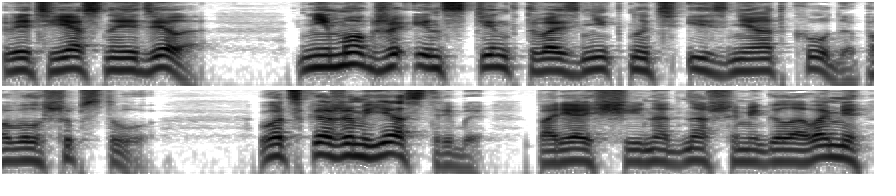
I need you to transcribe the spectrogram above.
Ведь ясное дело, не мог же инстинкт возникнуть из ниоткуда, по волшебству. Вот, скажем, ястребы, парящие над нашими головами,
